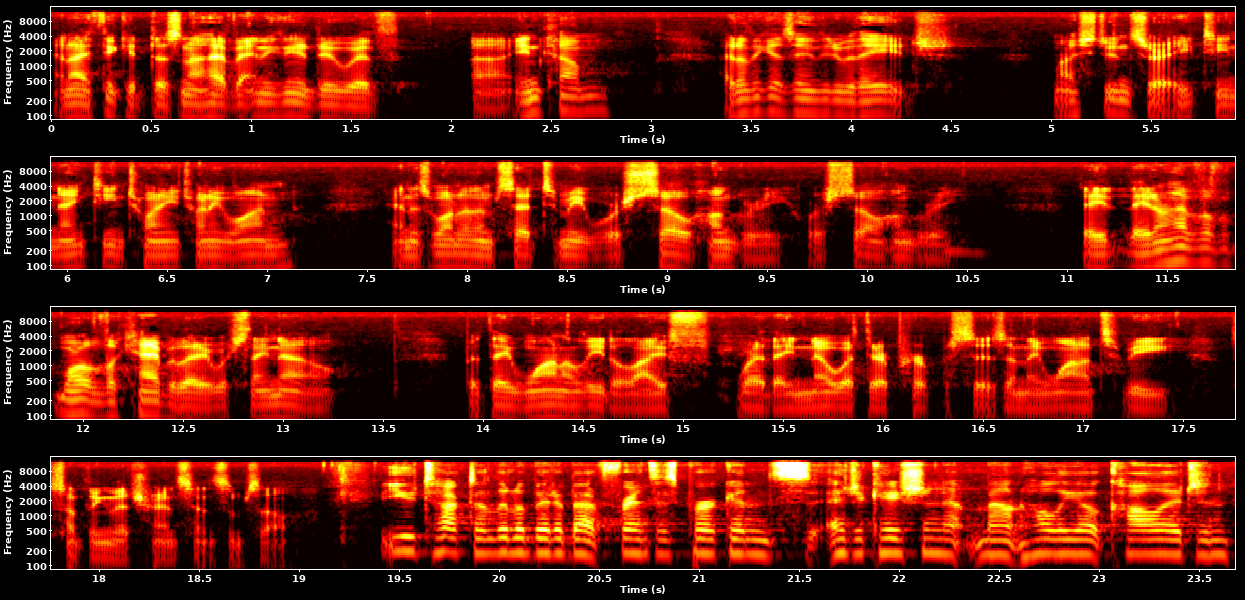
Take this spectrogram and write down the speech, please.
And I think it does not have anything to do with uh, income. I don't think it has anything to do with age. My students are 18, 19, 20, 21. And as one of them said to me, we're so hungry. We're so hungry. They, they don't have a moral vocabulary, which they know, but they want to lead a life where they know what their purpose is and they want it to be something that transcends themselves. You talked a little bit about Frances Perkins' education at Mount Holyoke College and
